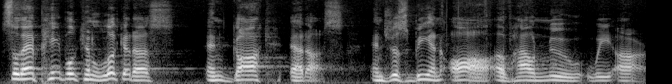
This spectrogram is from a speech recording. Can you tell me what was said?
so that people can look at us and gawk at us and just be in awe of how new we are.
